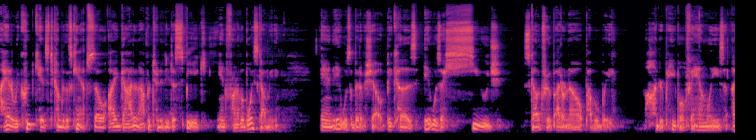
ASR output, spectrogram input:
I had to recruit kids to come to this camp. So I got an opportunity to speak in front of a Boy Scout meeting, and it was a bit of a show because it was a huge scout troop. I don't know, probably hundred people, families, I,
